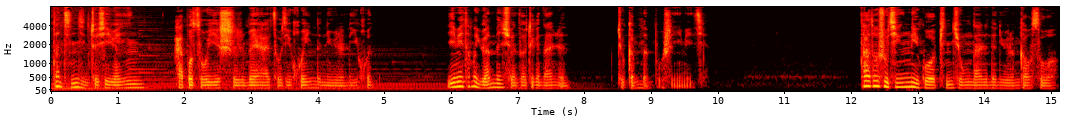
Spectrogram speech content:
但仅仅这些原因，还不足以使为爱走进婚姻的女人离婚，因为他们原本选择这个男人，就根本不是因为钱。大多数经历过贫穷男人的女人告诉我。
